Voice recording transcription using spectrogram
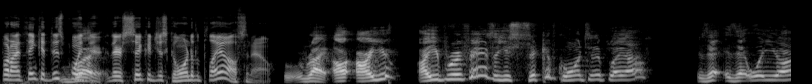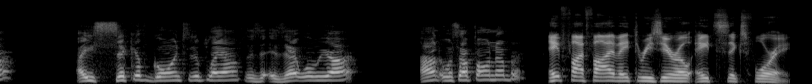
But I think at this point But- they're they're sick of just going to the playoffs now. Right? Are are you? Are you Brewer fans? Are you sick of going to the playoffs? Is that is that where you are? Are you sick of going to the playoffs? Is is that where we are? I don't- what's our phone number? 855-830-8648.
